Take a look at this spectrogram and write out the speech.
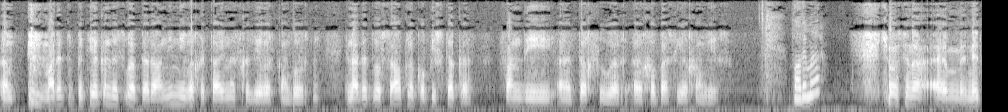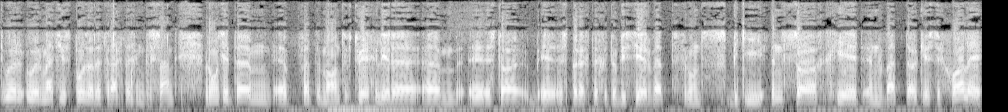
Um, maar dit beteken dus ook dat daar nie nuwe getuienis gelewer kan word nie en dat dit hoofsaaklik op die stukke van die uh, terugvoer uh, gebaseer gaan wees. Valdemar Ja, so nou um, net oor oor Matthew Sposa, dit is regtig interessant. Want ons het ehm um, wat 'n maand of twee gelede ehm um, is daar is berigte gepubliseer wat vir ons bietjie insig gegee het in wat Tokyo Segwale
